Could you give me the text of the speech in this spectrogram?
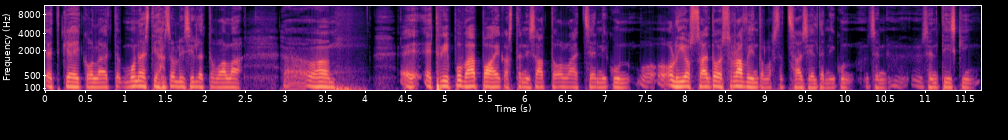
et keikolla, että monestihan se oli sillä tavalla, äh, että riippuu vähän paikasta, niin saattoi olla, että se niin kuin, oli jossain toisessa ravintolassa, että sai sieltä niin kuin sen, sen tiskin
